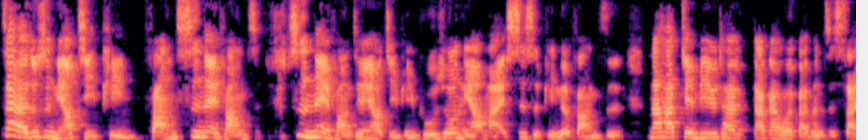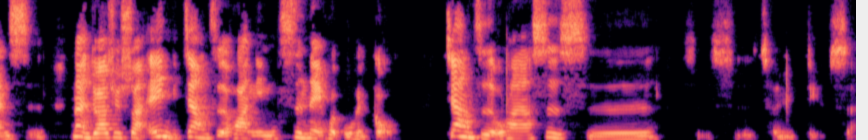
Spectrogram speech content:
再来就是你要几平房，室内房子、室内房间要几平。比如说你要买四十平的房子，那它建蔽率它大概会百分之三十，那你就要去算，哎，你这样子的话，您室内会不会够？这样子我看下四十四十乘以点三，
